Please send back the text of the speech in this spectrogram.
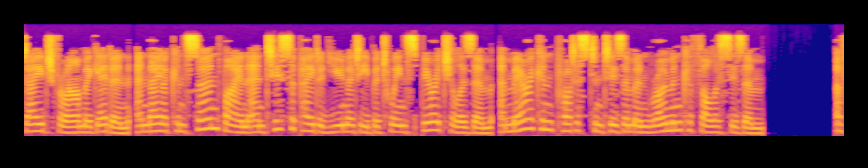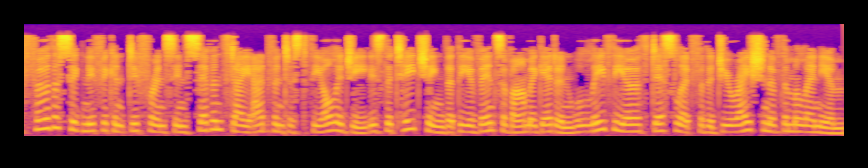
stage for Armageddon, and they are concerned by an anticipated unity between spiritualism, American Protestantism and Roman Catholicism. A further significant difference in Seventh-day Adventist theology is the teaching that the events of Armageddon will leave the earth desolate for the duration of the millennium.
